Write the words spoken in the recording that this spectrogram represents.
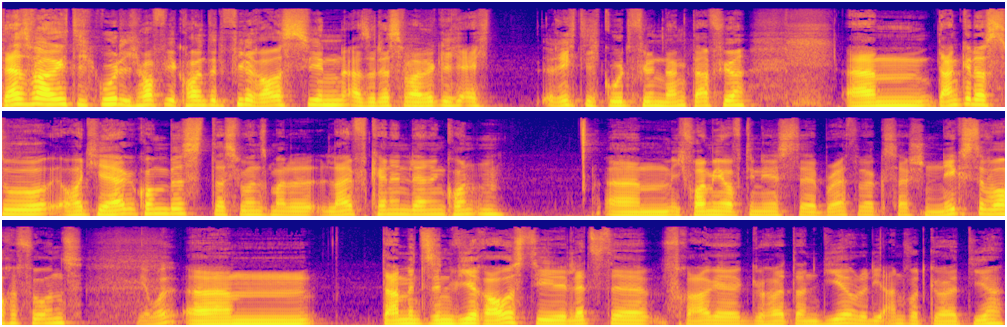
das war richtig gut. Ich hoffe, ihr konntet viel rausziehen. Also, das war wirklich echt richtig gut. Vielen Dank dafür. Ähm, danke, dass du heute hierher gekommen bist, dass wir uns mal live kennenlernen konnten. Ähm, ich freue mich auf die nächste Breathwork-Session nächste Woche für uns. Jawohl. Ähm, damit sind wir raus. Die letzte Frage gehört dann dir oder die Antwort gehört dir.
